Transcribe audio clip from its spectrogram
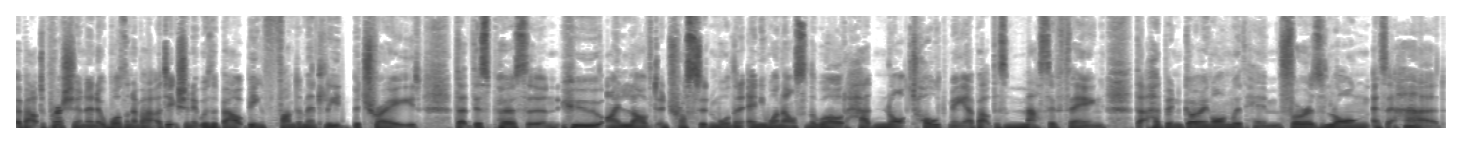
about depression and it wasn't about addiction. It was about being fundamentally betrayed that this person who I loved and trusted more than anyone else in the world had not told me about this massive thing that had been going on with him for as long as it had.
